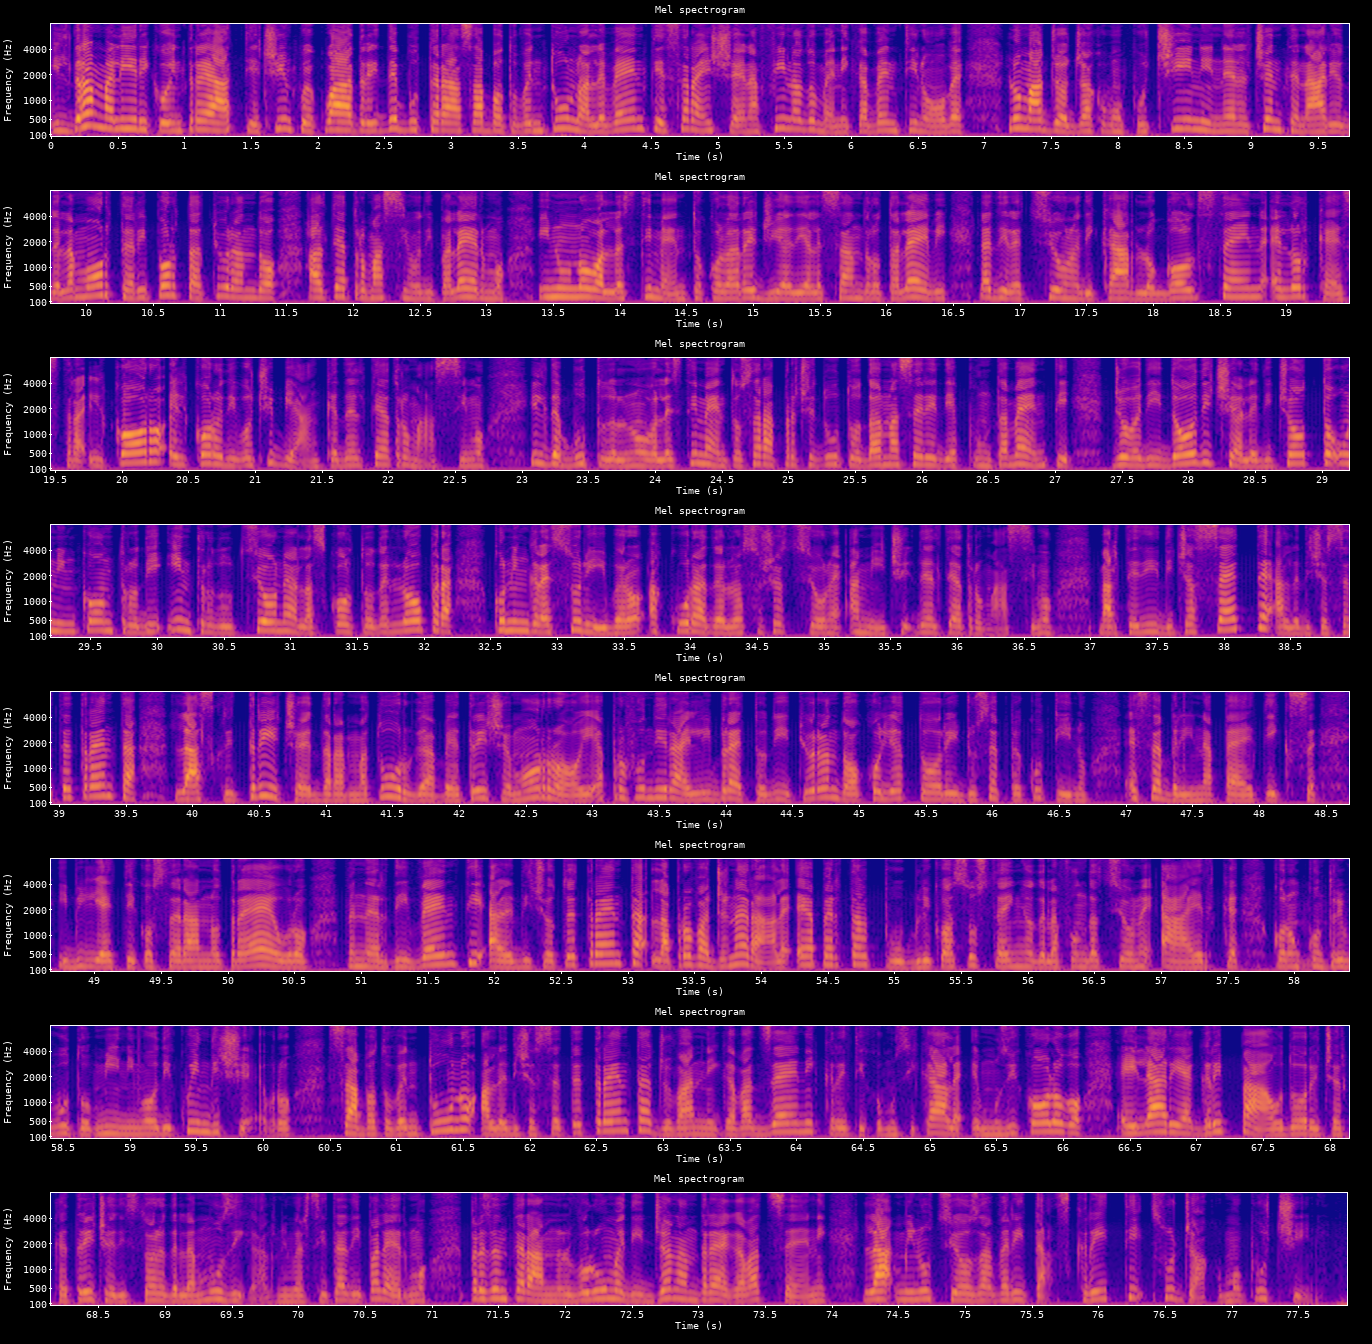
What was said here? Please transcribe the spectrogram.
Il dramma lirico in tre atti e cinque quadri debutterà sabato 21 alle 20 e sarà in scena fino a domenica 29. L'omaggio a Giacomo Puccini nel centenario della morte riporta Turandot al Teatro Massimo di Palermo in un nuovo allestimento con la regia di Alessandro Talevi, la direzione di Carlo Goldstein e l'orchestra, il coro e il coro di voci bianche del Teatro Massimo. Il debutto del nuovo allestimento sarà preceduto da una serie di appuntamenti. Giovedì 12 alle 18 un incontro di introduzione all'ascolto dell'opera con ingresso libero a cura dell'Associazione Amici del Teatro Massimo. Martedì 17 alle 17.30 la scrittrice e drammaturga Beatrice Monroy approfondirà il libretto di Turandot con gli attori Giuseppe Cutino e Sabrina Petix. I biglietti costeranno 3 euro. Venerdì 20 alle 18.30 la prova generale è aperta al pubblico a sostegno della Fondazione AIRC con un contributo minimo di 15 euro. Sabato 21 alle 17.30 Giovanni Gavazzeni, critico musicale e musicologo, e Ilaria Grippaudo, ricercatrice di storia della musica all'Università di Palermo, presenteranno il volume di Gianandrea Gavazzeni La minuziosa verità, scritti su Giacomo Puccini.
